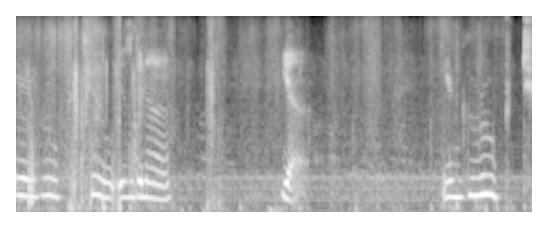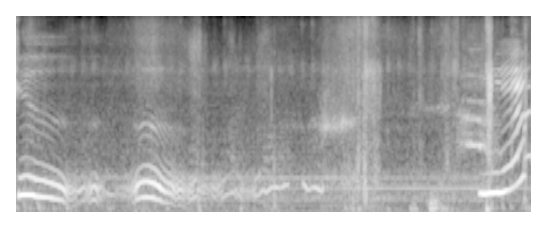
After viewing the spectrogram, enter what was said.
And group two is gonna yeah. Your group two. Yeah.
